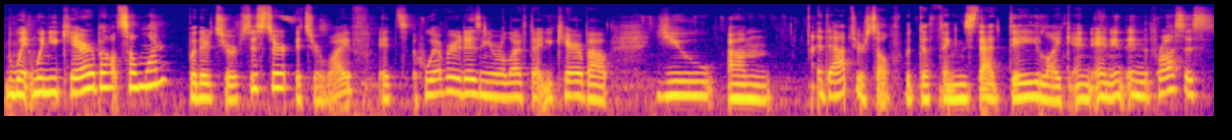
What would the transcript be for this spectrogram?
when, when you care about someone, whether it's your sister, it's your wife, it's whoever it is in your life that you care about, you um, adapt yourself with the things that they like, and and in, in the process,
